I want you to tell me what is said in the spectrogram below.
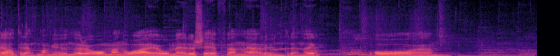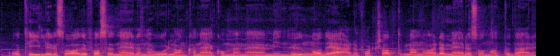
Jeg har trent mange hunder, men nå er jeg jo mer sjef enn jeg er hundetrener. Og, eh, og, tidligere så var det fascinerende hvor langt kan jeg komme med min hund, og det er det fortsatt. Men nå er det mer sånn at det er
